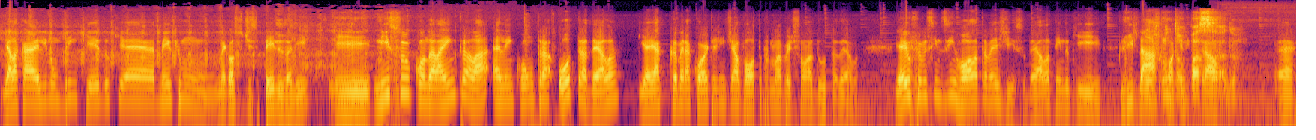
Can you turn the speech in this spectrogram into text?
E ela cai ali num brinquedo que é meio que um negócio de espelhos ali. E nisso, quando ela entra lá, ela encontra outra dela. E aí a câmera corta e a gente já volta pra uma versão adulta dela. E aí o filme se desenrola através disso, dela tendo que lidar com aquele o trauma. passado. É.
